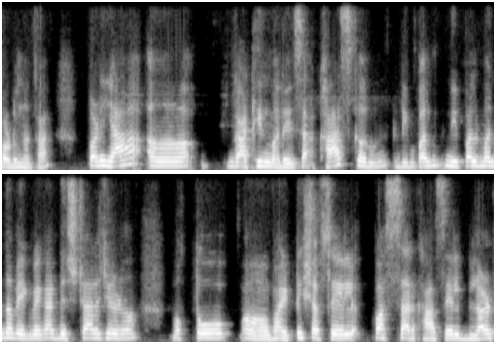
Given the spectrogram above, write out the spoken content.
पडू नका. पण या गाठींमध्ये खास करून डिंपल निपलमधनं वेगवेगळा डिस्चार्ज येणं मग तो व्हाईटिश असेल पस सारखा असेल ब्लड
